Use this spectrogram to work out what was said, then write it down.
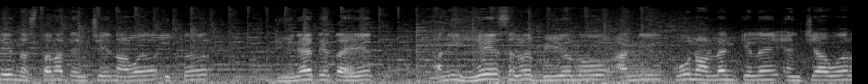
ते नसताना त्यांचे नावं इथं घेण्यात येत आहेत. आणि हे सगळं बी एल ओ आणि कोण ऑनलाईन केलं आहे यांच्यावर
